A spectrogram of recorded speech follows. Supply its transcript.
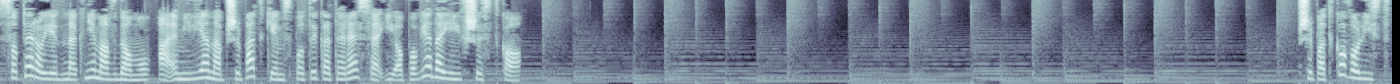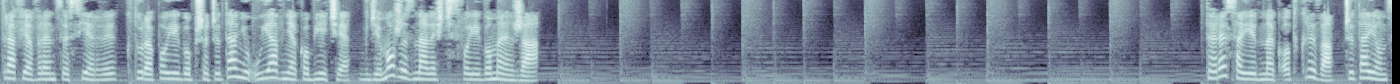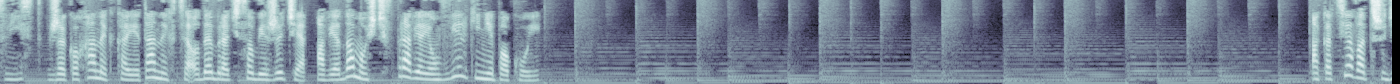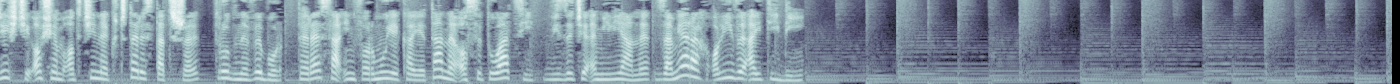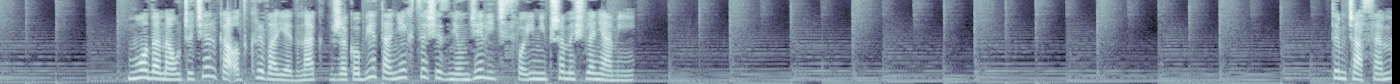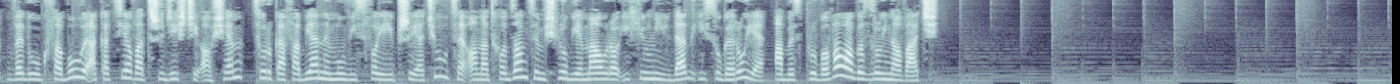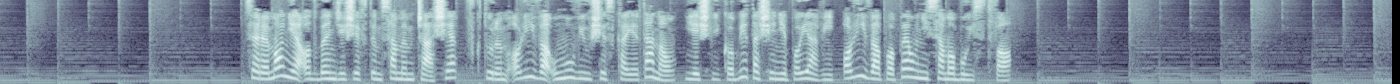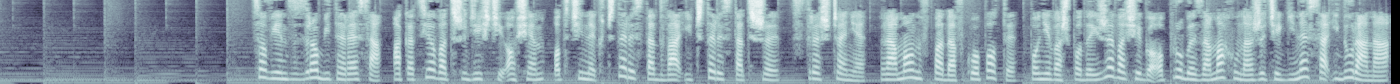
Sotero jednak nie ma w domu, a Emiliana przypadkiem spotyka Teresę i opowiada jej wszystko. Przypadkowo list trafia w ręce Sierry, która po jego przeczytaniu ujawnia kobiecie, gdzie może znaleźć swojego męża. Teresa jednak odkrywa, czytając list, że kochanek Kajetany chce odebrać sobie życie, a wiadomość wprawia ją w wielki niepokój. Akacjowa 38 odcinek 403, trudny wybór, Teresa informuje Kajetanę o sytuacji, wizycie Emiliany, zamiarach Oliwy ITD. Młoda nauczycielka odkrywa jednak, że kobieta nie chce się z nią dzielić swoimi przemyśleniami. Tymczasem, według fabuły Akacjowa 38, córka Fabiany mówi swojej przyjaciółce o nadchodzącym ślubie Mauro i Humildad i sugeruje, aby spróbowała go zrujnować. Ceremonia odbędzie się w tym samym czasie, w którym Oliwa umówił się z Kajetaną, jeśli kobieta się nie pojawi, Oliwa popełni samobójstwo. Co więc zrobi Teresa? Akacjowa 38, odcinek 402 i 403, streszczenie. Ramon wpada w kłopoty, ponieważ podejrzewa się go o próbę zamachu na życie Guinnessa i Durana.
